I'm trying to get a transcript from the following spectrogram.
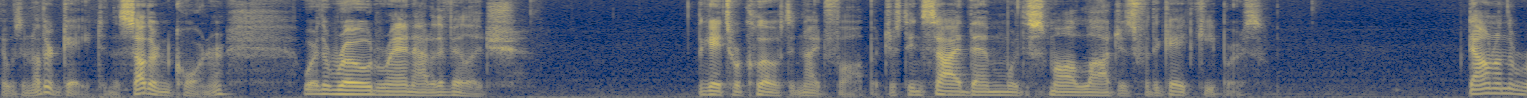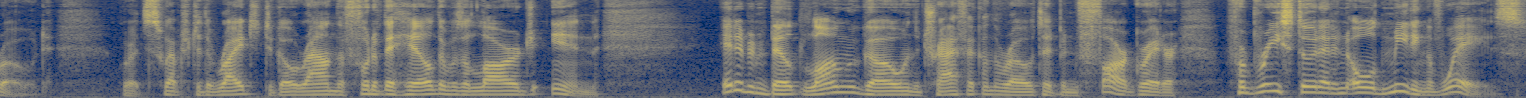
There was another gate in the southern corner, where the road ran out of the village. The gates were closed at nightfall, but just inside them were the small lodges for the gatekeepers. Down on the road, where it swept to the right to go round the foot of the hill, there was a large inn. It had been built long ago when the traffic on the roads had been far greater, for Bree stood at an old meeting of ways.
